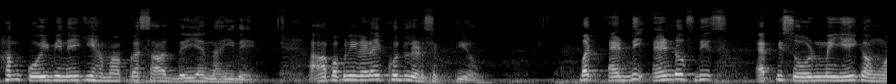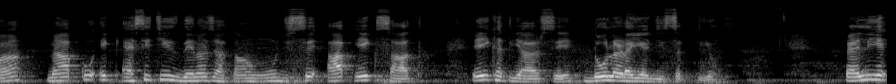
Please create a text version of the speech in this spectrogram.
हम कोई भी नहीं कि हम आपका साथ दें या नहीं दें। आप अपनी लड़ाई खुद लड़ सकती हो। But at the end of this episode में यही कहूँगा, मैं आपको एक ऐसी चीज़ देना चाहता हूँ जिससे आप एक साथ, एक हथियार से दो लड़ाइयाँ जीत सकती हो। पहली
